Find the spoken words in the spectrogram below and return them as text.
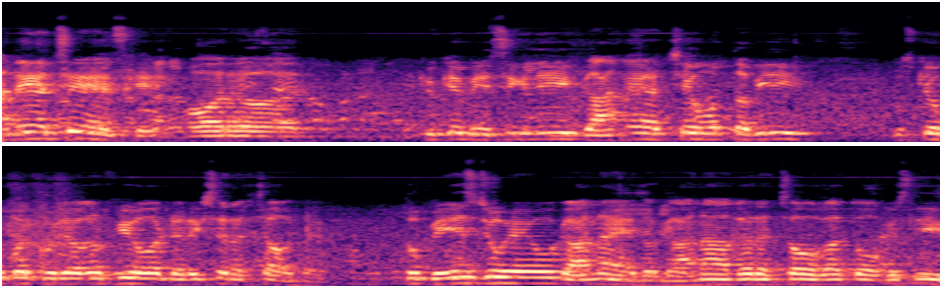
गाने अच्छे हैं इसके, और, क्योंकि बेसिकली गाने अच्छे हों तभी उसके ऊपर कोरियोग्राफी और डायरेक्शन अच्छा होता है। तो बेस जो है वो गाना है तो गाना अगर अच्छा होगा तो ऑब्वियसली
